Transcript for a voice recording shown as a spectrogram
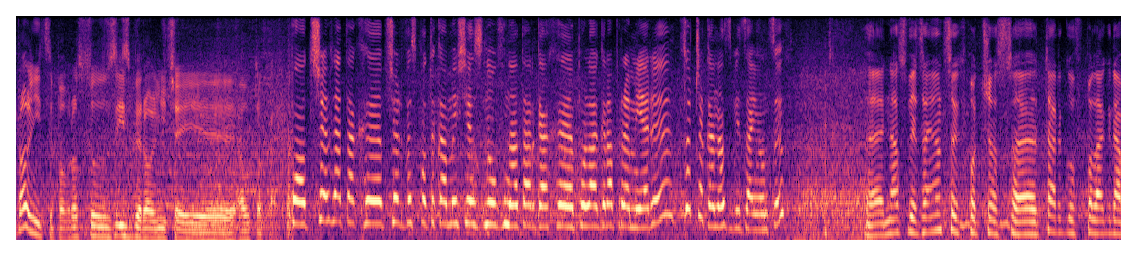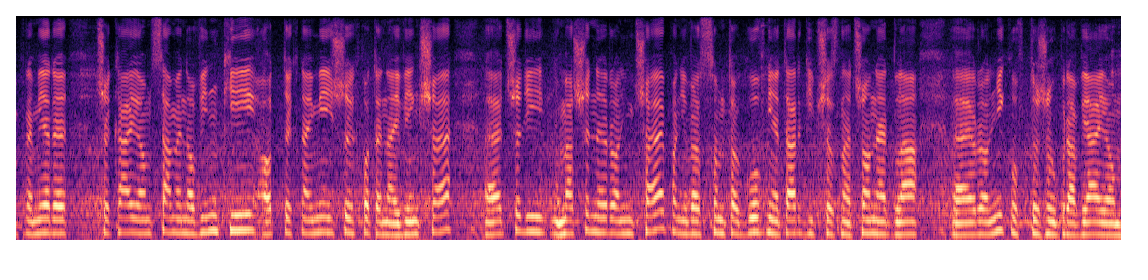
rolnicy po prostu z Izby Rolniczej y, Autokar. Po trzech latach e, przerwy spotykamy się znów na targach e, Polagra Premiery. Co czeka na zwiedzających? E, Na zwiedzających podczas e, targów Polagra Premiery czekają same nowinki, od tych najmniejszych po te największe, e, czyli maszyny rolnicze, ponieważ są to głównie targi przeznaczone dla rolników, którzy uprawiają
